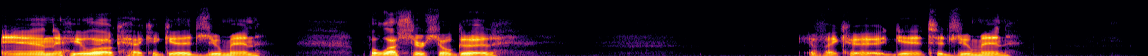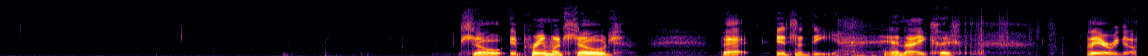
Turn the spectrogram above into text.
And if you look, I could get zoom in. The luster's so good. If I could get it to zoom in. So it pretty much showed that it's a D. And I could, there we go.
